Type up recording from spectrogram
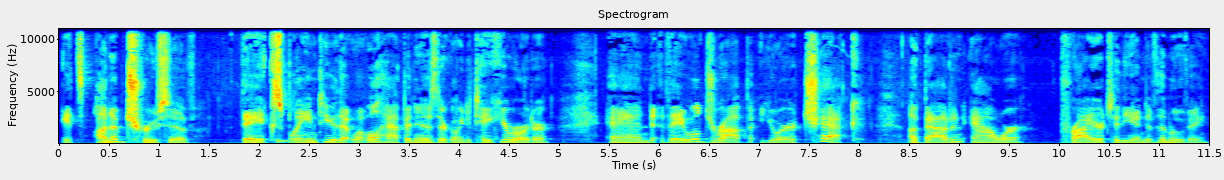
It's unobtrusive. They explain to you that what will happen is they're going to take your order and they will drop your check about an hour prior to the end of the movie.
